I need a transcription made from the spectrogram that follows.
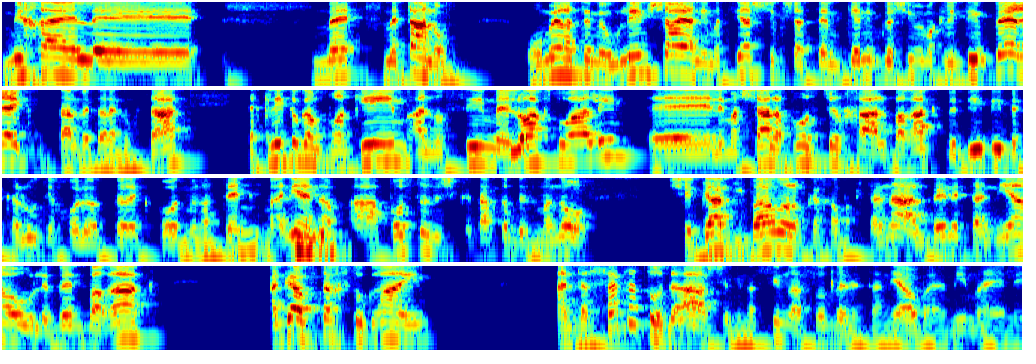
מיכאל סמטנוב, הוא אומר, אתם מעולים, שי, אני מציע שכשאתם כן נפגשים ומקליטים פרק, מסתלבט עלינו קצת, תקליטו גם פרקים על נושאים אה, לא אקטואליים. אה, למשל, הפוסט שלך על ברק וביבי בקלות יכול להיות פרק מאוד מרתק. אממ. מעניין, הפוסט הזה שכתבת בזמנו, שגם דיברנו עליו ככה בקטנה, על בין נתניהו לבין ברק. אגב, פתח סוגריים, הנדסת התודעה שמנסים לעשות לנתניהו בימים האלה,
